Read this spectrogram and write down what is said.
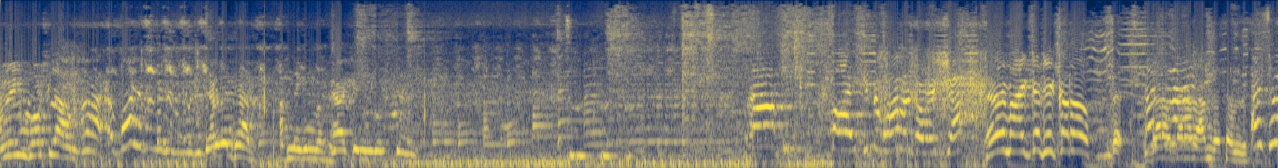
আমি বসলাম। আপনি কিন্তু হ্যাঁ কিনে বসছেন? দাঁড়াও দাঁড়াও আমি যাচ্ছি, আমি। আচ্ছা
